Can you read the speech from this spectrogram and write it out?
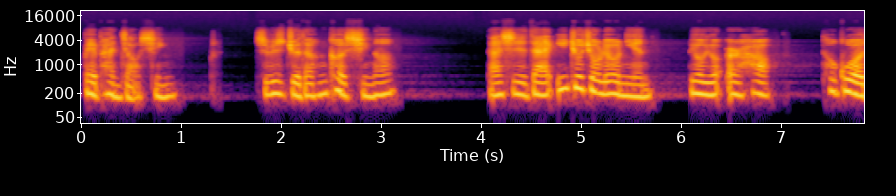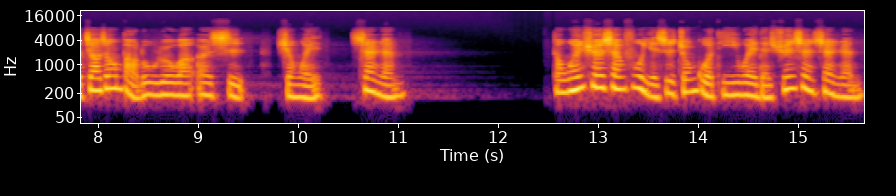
被判绞刑，是不是觉得很可惜呢？但是在一九九六年六月二号，透过胶中宝路若望二世宣为圣人。董文学神父也是中国第一位的宣圣圣人，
